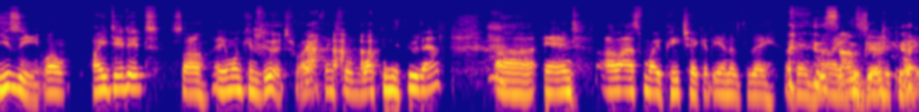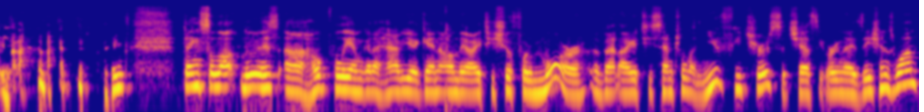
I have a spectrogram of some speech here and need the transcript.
Easy. Well, I did it, so anyone can do it, right? Thanks for walking me through that. Uh, and I'll ask for my paycheck at the end of the day. I think Sounds good. It today. thanks. thanks a lot, Luis. Uh, hopefully, I'm going to have you again on the IoT show for more about IoT Central and new features, such as the organizations one.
